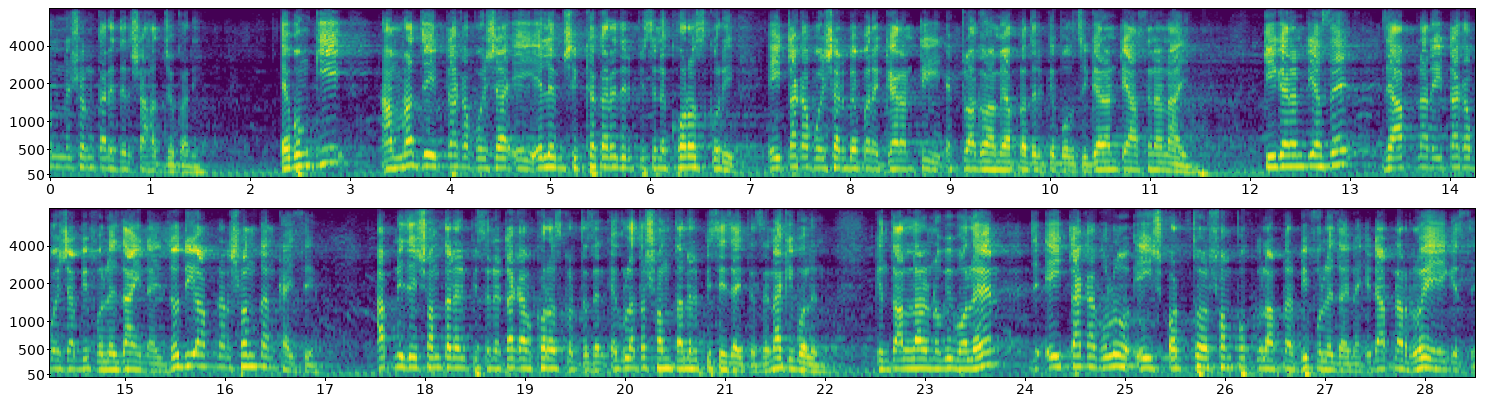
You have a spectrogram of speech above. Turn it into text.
অন্বেষণকারীদের সাহায্যকারী। এবং কি? আমরা যে টাকা পয়সা এই এলেম শিক্ষাকারীদের পিছনে খরচ করি, এই টাকা পয়সার ব্যাপারে গ্যারান্টি একটু আগে আমি আপনাদেরকে বলছি গ্যারান্টি আছে না নাই? কি গ্যারান্টি আছে? যে আপনার এই টাকা পয়সা বিফলে যায় নাই। যদিও আপনার সন্তান খাইছে, আপনি যে সন্তানের পিছনে টাকা খরচ করতেছেন, এগুলো তো সন্তানের পিছে যাইতেছে নাকি বলেন? কিন্তু আল্লাহর নবী বলেন যে এই টাকাগুলো, এই অর্থ সম্পদগুলো আপনার বিফলে যায় না এটা আপনার রয়ে গেছে।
